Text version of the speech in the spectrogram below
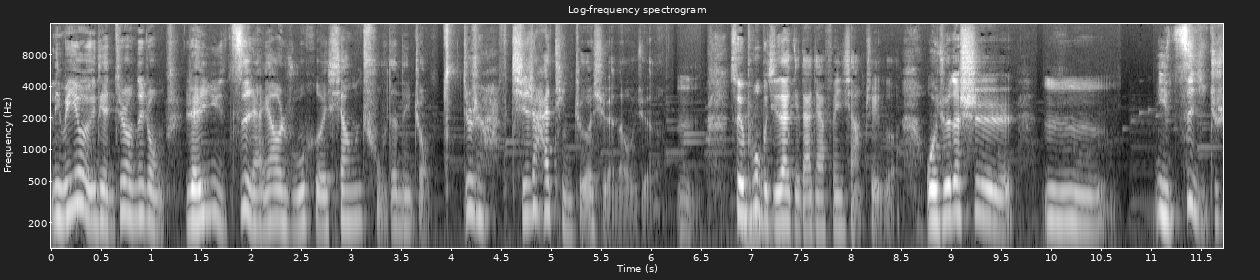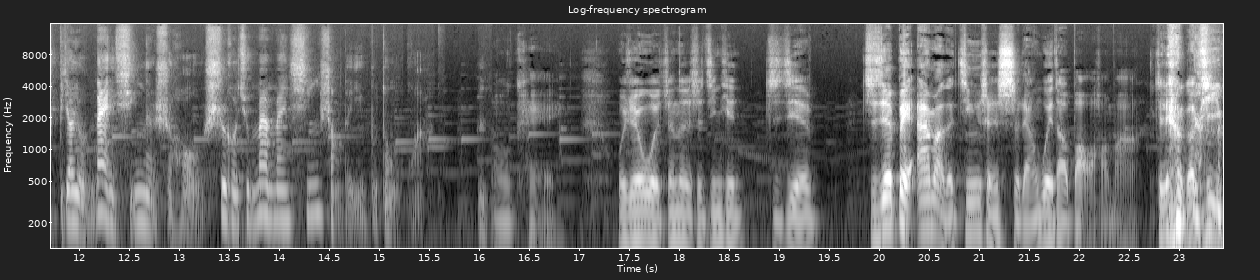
里面又有一点这种那种人与自然要如何相处的那种，就是其实还挺哲学的，我觉得。嗯，所以迫不及待给大家分享这个，我觉得是嗯。你自己就是比较有耐心的时候，适合去慢慢欣赏的一部动画。嗯 OK，我觉得我真的是今天直接直接被艾玛的精神食粮喂到饱，好吗？这两个 pick。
